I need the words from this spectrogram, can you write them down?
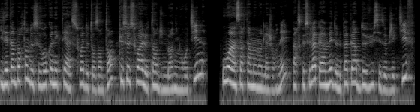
il est important de se reconnecter à soi de temps en temps, que ce soit le temps d'une morning routine ou à un certain moment de la journée, parce que cela permet de ne pas perdre de vue ses objectifs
